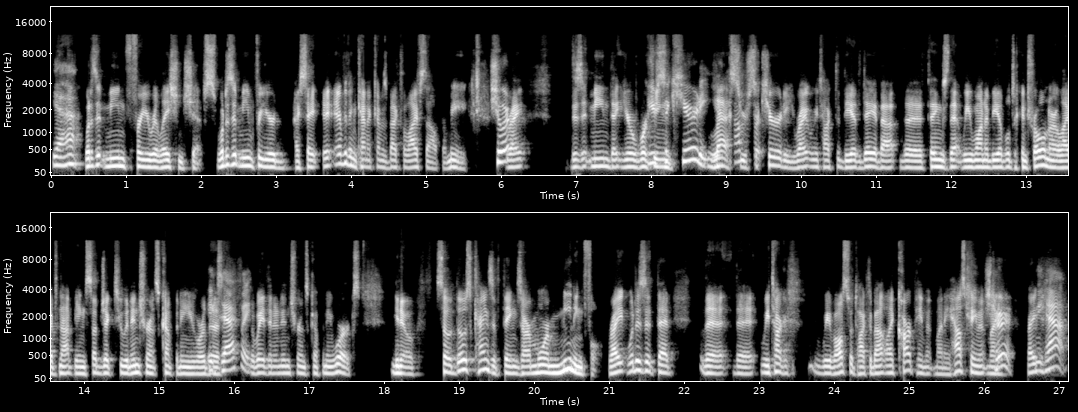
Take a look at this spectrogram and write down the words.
yeah. what does it mean for your relationships what does it mean for your i say everything kind of comes back to lifestyle for me Sure. right does it mean that you're working Your security. your less your comfort. security right we talked the other day about the things that we want to be able to control in our lives not being subject to an insurance company or the, exactly. the way that an insurance company works you know so those kinds of things are more meaningful right what is it that the the we talk we've also talked about like car payment money house payment money right We have.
